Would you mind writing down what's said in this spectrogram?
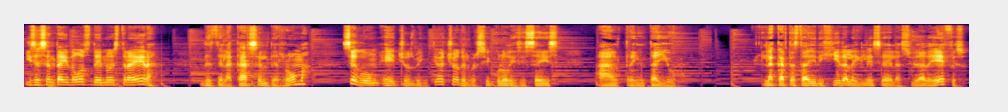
y 62 de nuestra era, desde la cárcel de Roma, según Hechos 28 del versículo 16 al 31. La carta está dirigida a la iglesia de la ciudad de Éfeso,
